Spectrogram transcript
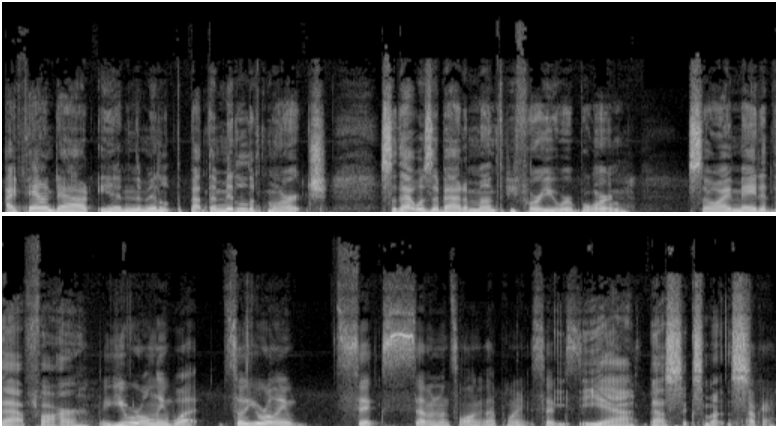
I found out in the middle, about the middle of March. So that was about a month before you were born. So I made it that far. You were only what? So you were only six, seven months along at that point? Six? Yeah, about six months. Okay.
